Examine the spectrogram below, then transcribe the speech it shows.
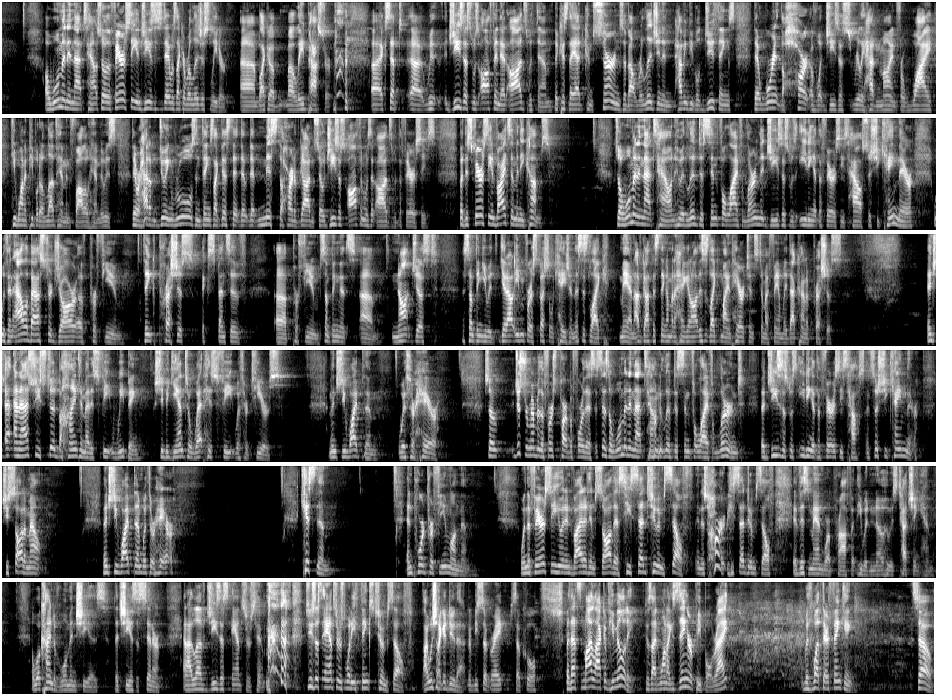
A woman in that town, so the Pharisee in Jesus' day was like a religious leader, um, like a, a, lead pastor. uh, except uh, with, Jesus was often at odds with them because they had concerns about religion and having people do things that weren't the heart of what Jesus really had in mind for why he wanted people to love him and follow him. It was they were had him doing rules and things like this that, that, that missed the heart of God. And so Jesus often was at odds with the Pharisees. But this Pharisee invites him and he comes. So, a woman in that town who had lived a sinful life learned that Jesus was eating at the Pharisee's house. So, she came there with an alabaster jar of perfume. Think precious, expensive uh, perfume, something that's um, not just something you would get out even for a special occasion. This is like, man, I've got this thing, I'm going to hang it on. This is like my inheritance to my family, that kind of precious. And, and as she stood behind him at his feet weeping, she began to wet his feet with her tears. And then she wiped them with her hair. So just remember the first part before this. It says, A woman in that town who lived a sinful life learned that Jesus was eating at the Pharisee's house. And so she came there. She sought him out. Then she wiped them with her hair, kissed them, and poured perfume on them. When the Pharisee who had invited him saw this, he said to himself, in his heart, he said to himself, if this man were a prophet, he would know who is touching him and what kind of woman she is, that she is a sinner. And I love Jesus answers him. Jesus answers what he thinks to himself. I wish I could do that. It would be so great, so cool. But that's my lack of humility because I'd want to zinger people, right? With what they're thinking. So,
